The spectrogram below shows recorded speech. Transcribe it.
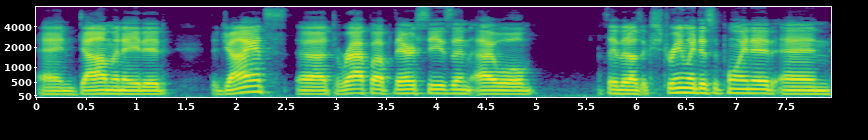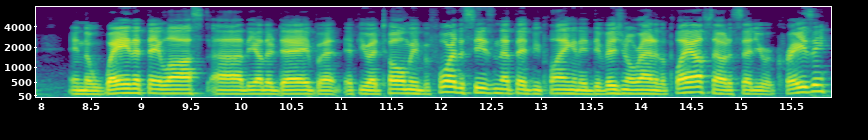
and dominated the Giants. Uh, to wrap up their season, I will say that I was extremely disappointed and in the way that they lost uh, the other day. But if you had told me before the season that they'd be playing in a divisional round of the playoffs, I would have said you were crazy.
